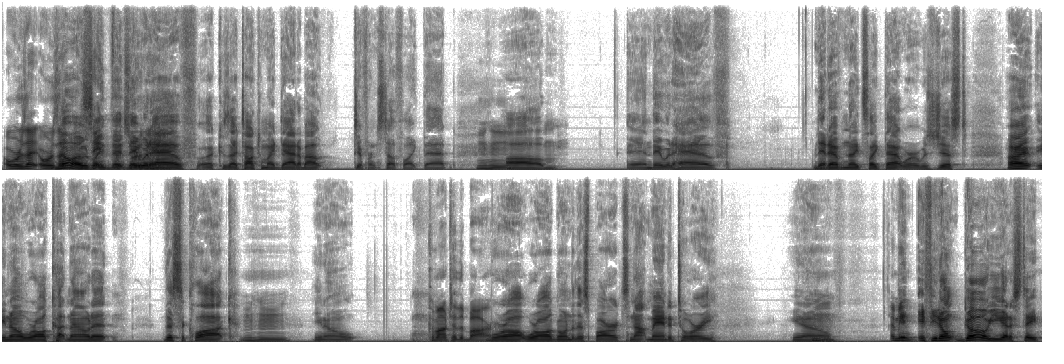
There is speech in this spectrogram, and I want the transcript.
Or is that or is that No, the it was same like they, sort they of would thing? have because I talked to my dad about different stuff like that. Mm-hmm. Um, and they would have they'd have nights like that where it was just all right. You know, we're all cutting out at this o'clock. Mm-hmm. You know, come out to the bar. we're all we're all going to this bar. It's not mandatory. You know, I mean, if you don't go, you got to stay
